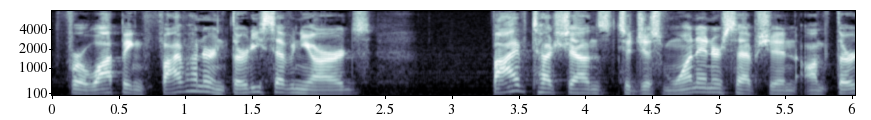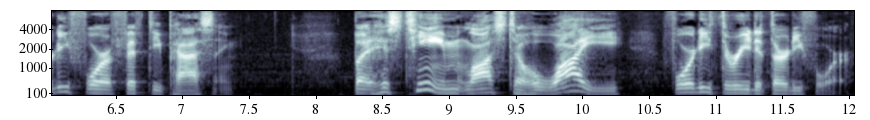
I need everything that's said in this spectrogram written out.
for a whopping 537 yards, five touchdowns to just one interception on 34 of 50 passing. But his team lost to Hawaii 43 to 34.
